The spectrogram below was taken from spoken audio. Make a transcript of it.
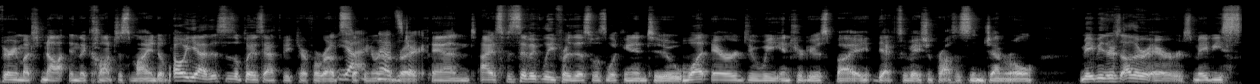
very much not in the conscious mind of, oh yeah, this is a place I have to be careful about Yeah, stepping around, right? dirt. And I specifically for this was looking into what error do we introduce by the excavation process in general. Maybe there's other errors. Maybe s-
